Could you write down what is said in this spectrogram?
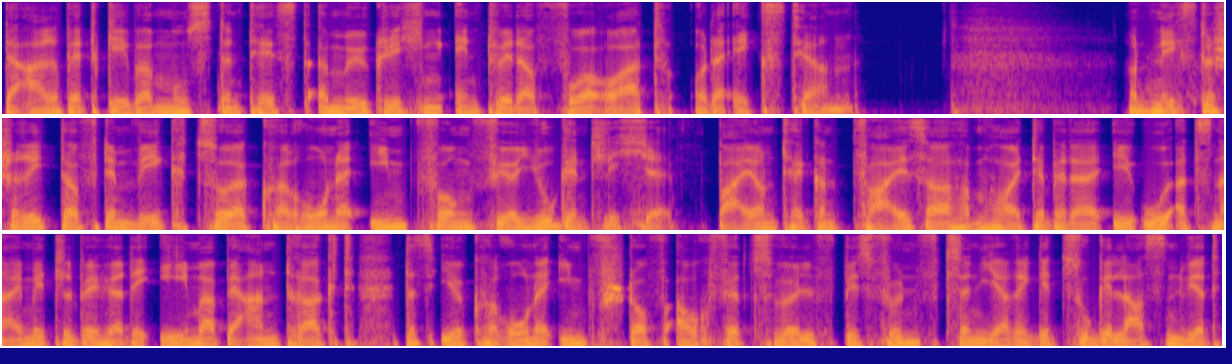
Der Arbeitgeber muss den Test ermöglichen, entweder vor Ort oder extern. Und nächster Schritt auf dem Weg zur Corona-Impfung für Jugendliche. BioNTech und Pfizer haben heute bei der EU-Arzneimittelbehörde EMA beantragt, dass ihr Corona-Impfstoff auch für 12- bis 15-Jährige zugelassen wird.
